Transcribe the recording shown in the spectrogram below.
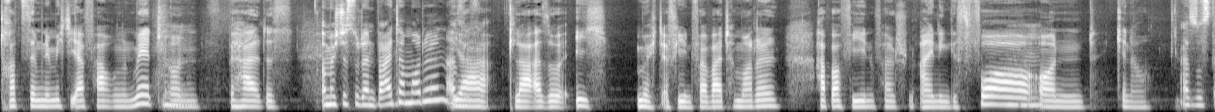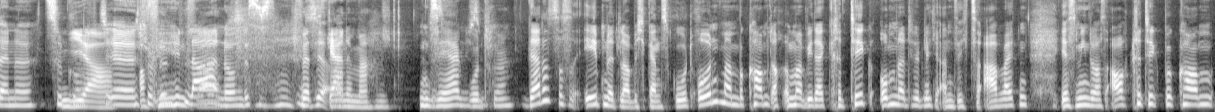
trotzdem nehme ich die Erfahrungen mit mhm. und behalte es. Und möchtest du dann weiter modeln? Also ja, klar. Also ich möchte auf jeden Fall weiter modeln. Habe auf jeden Fall schon einiges vor mhm. und genau. Also ist deine Zukunft ja, äh, schon in Planung. Das ist, ich würde es gerne machen. Sehr gut. Super. Ja, das, das ebnet, glaube ich, ganz gut. Und man bekommt auch immer wieder Kritik, um natürlich an sich zu arbeiten. Jasmin, du hast auch Kritik bekommen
